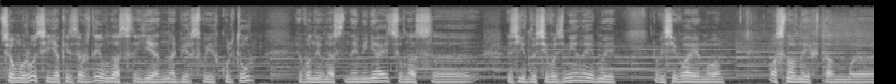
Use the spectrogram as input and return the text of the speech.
В цьому році, як і завжди, у нас є набір своїх культур. Вони в нас не міняються. У нас е, згідно сівозміни ми висіваємо основних там е,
